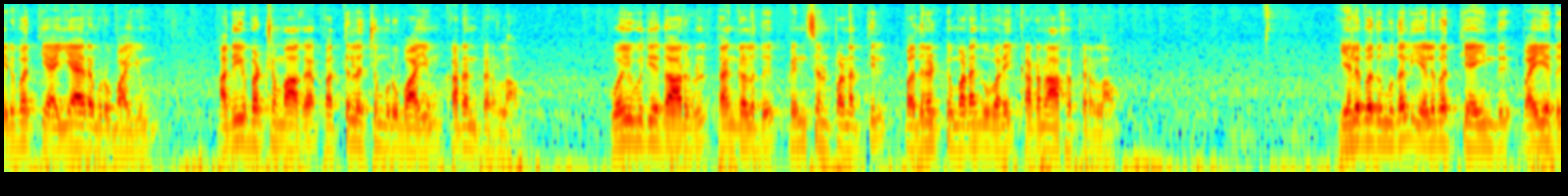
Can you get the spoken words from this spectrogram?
இருபத்தி ஐயாயிரம் ரூபாயும் அதிகபட்சமாக பத்து லட்சம் ரூபாயும் கடன் பெறலாம். ஓய்வூதியதாரர்கள் தங்களது பென்ஷன் பணத்தில் பதினெட்டு மடங்கு வரை கடனாக பெறலாம். எழுபது முதல் எழுபத்தி ஐந்து வயது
